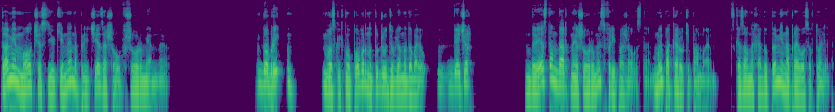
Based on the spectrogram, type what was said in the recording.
Томми молча с Юкине на плече зашел в шаурменную. «Добрый...» — воскликнул повар, но тут же удивленно добавил. «Вечер?» «Две стандартные шаурмы с фри, пожалуйста. Мы пока руки помоем», — сказал на ходу Томми и направился в туалет.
